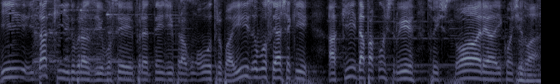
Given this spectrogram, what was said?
E daqui do Brasil, você pretende ir para algum outro país ou você acha que aqui dá para construir sua história e continuar?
